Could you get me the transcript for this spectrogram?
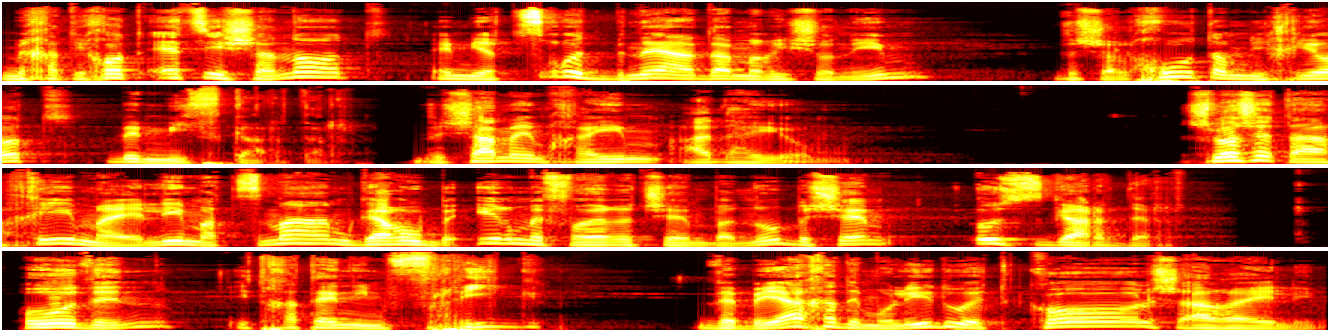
מחתיכות עץ ישנות הם יצרו את בני האדם הראשונים ושלחו אותם לחיות במית'גרדר. ושם הם חיים עד היום. שלושת האחים, האלים עצמם, גרו בעיר מפוארת שהם בנו בשם אוסגרדר. אודן התחתן עם פריג, וביחד הם הולידו את כל שאר האלים.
